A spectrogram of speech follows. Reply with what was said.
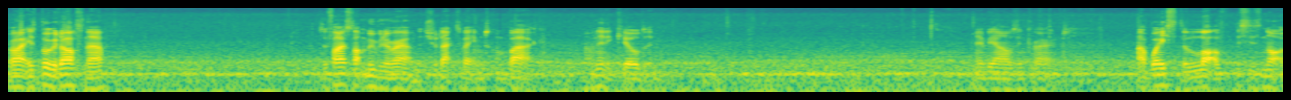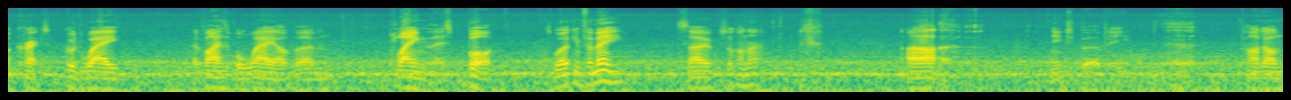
Right, he's buggered off now. So if I start moving around, it should activate him to come back. I nearly killed him. Maybe I was incorrect. I've wasted a lot of... This is not a correct, good way, advisable way of um, playing this, but it's working for me. So suck on that. uh, need to burpee. Pardon.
